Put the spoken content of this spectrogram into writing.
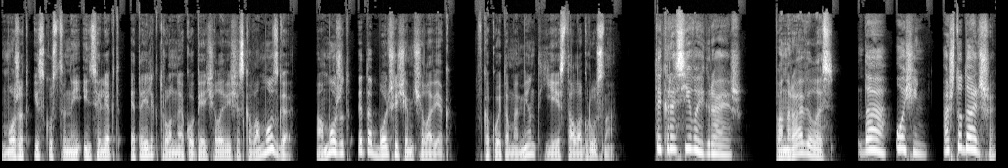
Может, искусственный интеллект — это электронная копия человеческого мозга? А может, это больше, чем человек. В какой-то момент ей стало грустно. «Ты красиво играешь». «Понравилось?» «Да, очень. А что дальше?»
